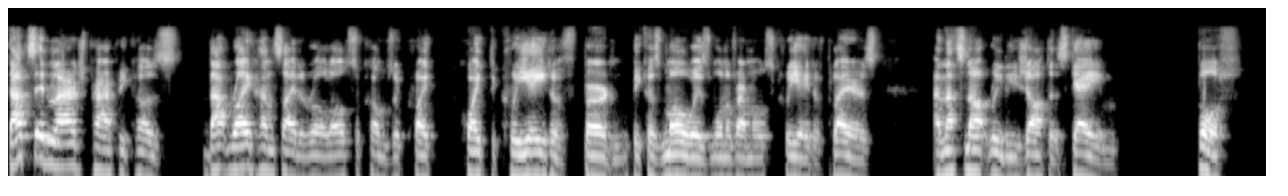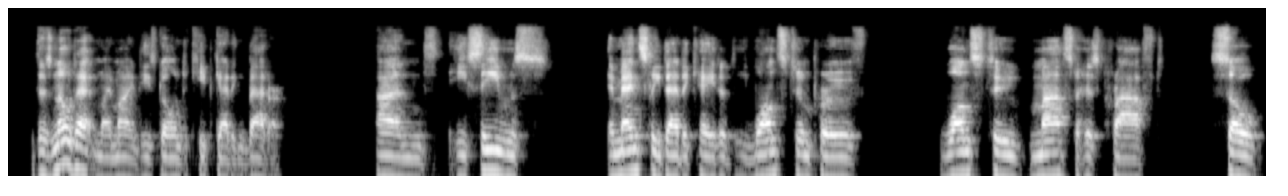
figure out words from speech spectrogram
That's in large part because that right hand sided role also comes with quite quite the creative burden because Mo is one of our most creative players, and that's not really Jota's game. But there's no doubt in my mind he's going to keep getting better, and he seems immensely dedicated. He wants to improve, wants to master his craft. So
